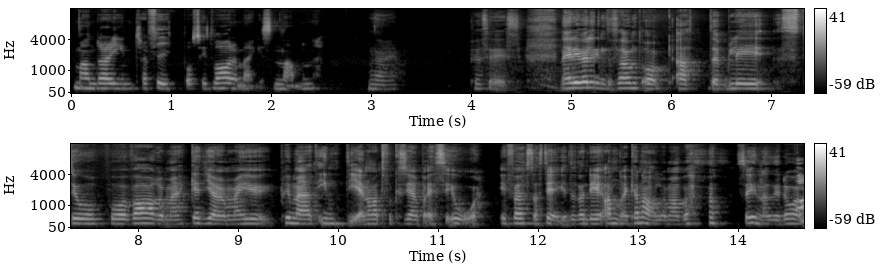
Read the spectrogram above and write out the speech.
man drar in trafik på sitt varumärkesnamn. Nej, precis. Nej, det är väldigt intressant och att bli stor på varumärket gör man ju primärt inte genom att fokusera på SEO i första steget utan det är andra kanaler man behöver synas i dåligt.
